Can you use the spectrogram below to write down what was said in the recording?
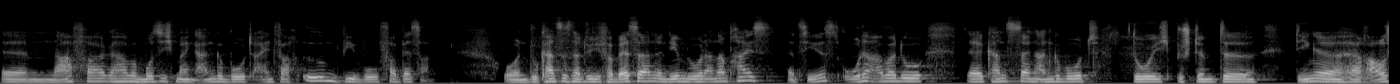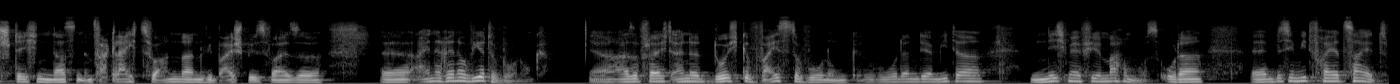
ähm, Nachfrage habe, muss ich mein Angebot einfach irgendwie wo verbessern. Und du kannst es natürlich verbessern, indem du einen anderen Preis erzielst, oder aber du äh, kannst dein Angebot durch bestimmte Dinge herausstechen lassen im Vergleich zu anderen, wie beispielsweise äh, eine renovierte Wohnung. Ja, also vielleicht eine durchgeweißte Wohnung, wo dann der Mieter nicht mehr viel machen muss oder äh, ein bisschen mietfreie Zeit.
